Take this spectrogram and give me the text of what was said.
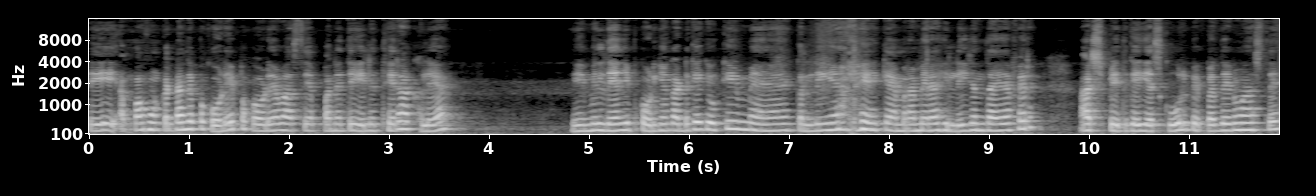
ਤੇ ਆਪਾਂ ਹੁਣ ਕੱਢਾਂਗੇ ਪਕੌੜੇ। ਪਕੌੜਿਆਂ ਵਾਸਤੇ ਆਪਾਂ ਨੇ ਤੇਲ ਇੱਥੇ ਰੱਖ ਲਿਆ। ਇਹ ਮਿਲਦੇ ਆ ਜੀ ਪਕੌੜੀਆਂ ਕੱਢ ਕੇ, ਕਿਉਂਕਿ ਮੈਂ ਇਕੱਲੀ ਆ ਤੇ ਕੈਮਰਾ ਮੇਰਾ ਹਿੱਲੀ ਜਾਂਦਾ ਆ ਫਿਰ। ਅਰਸ਼ਪ੍ਰੀਤ ਗਈ ਆ ਸਕੂਲ ਪੇਪਰ ਦੇਣ ਵਾਸਤੇ।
